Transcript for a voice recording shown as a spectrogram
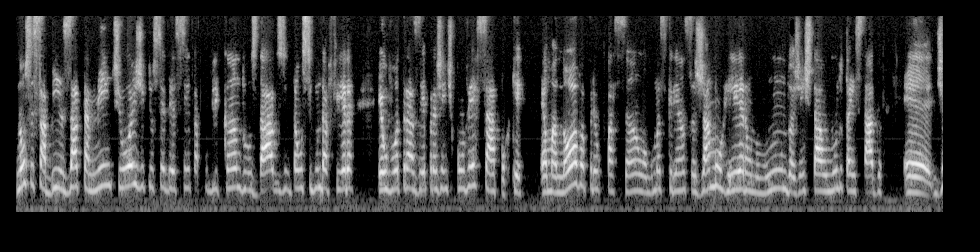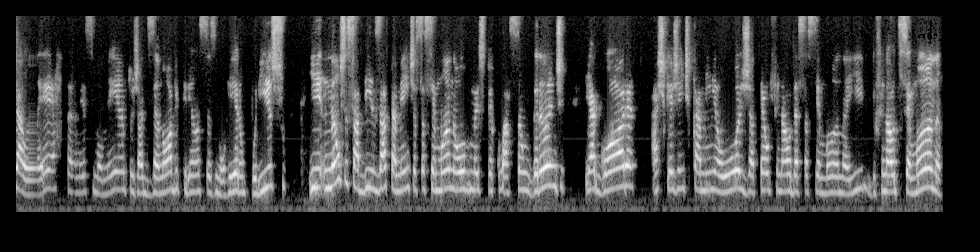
não se sabia exatamente hoje que o CDC está publicando os dados, então segunda-feira eu vou trazer para a gente conversar, porque é uma nova preocupação. Algumas crianças já morreram no mundo, a gente está, o mundo está em estado é, de alerta nesse momento. Já 19 crianças morreram por isso e não se sabia exatamente. Essa semana houve uma especulação grande e agora Acho que a gente caminha hoje até o final dessa semana aí, do final de semana,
